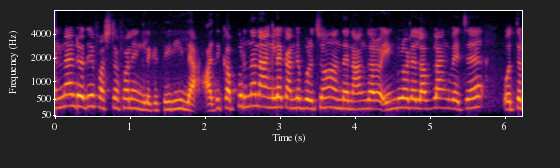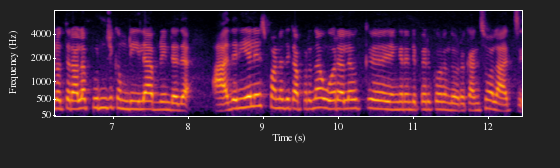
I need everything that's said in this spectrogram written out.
என்னன்றதே ஃபர்ஸ்ட் ஆஃப் ஆல் எங்களுக்கு தெரியல. அதுக்கப்புறம் தான் நாங்களே கண்டுபிடிச்சோம். அந்த நாங்கள் எங்களோட லவ் லாங்குவேஜை ஒருத்தர் ஒருத்தரால் புரிஞ்சுக்க முடியல அப்படின்றத. அதை ரியலைஸ் பண்ணதுக்கு அப்புறம் தான் ஓரளவுக்கு எங்க ரெண்டு பேருக்கும் அந்த ஒரு கன்சோல் ஆச்சு.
